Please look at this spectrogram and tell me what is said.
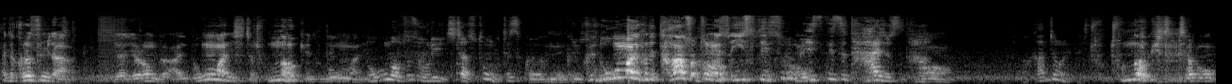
하여튼 그렇습니다. 여, 여러분들, 아니 노근만이 진짜 존나 웃겨. 노근만이. 노근만 없어서 우리 진짜 소통 못했을 거예요. 근데 그, 그그 노근만이 근데 다 소통했어 is this로. is this 다 해줬어 다. 어, 와, 깜짝 놀랐다. 진짜. 조- 존나 웃겨 진짜로.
